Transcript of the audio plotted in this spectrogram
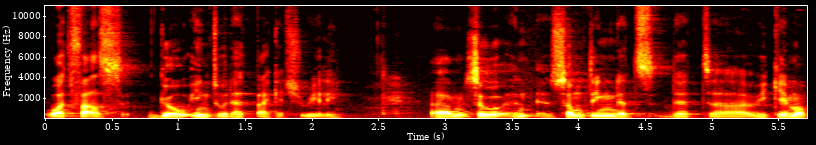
what files go into that package, really. Um, so something that, that uh, we came up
